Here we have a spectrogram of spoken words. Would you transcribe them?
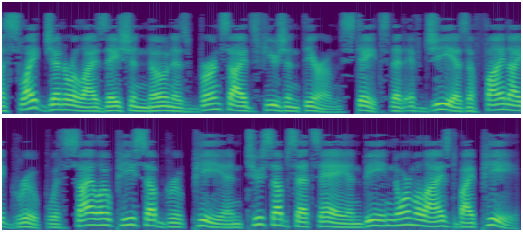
A slight generalization known as Burnside's fusion theorem states that if G is a finite group with Sylow P subgroup P and two subsets A and B normalized by P,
